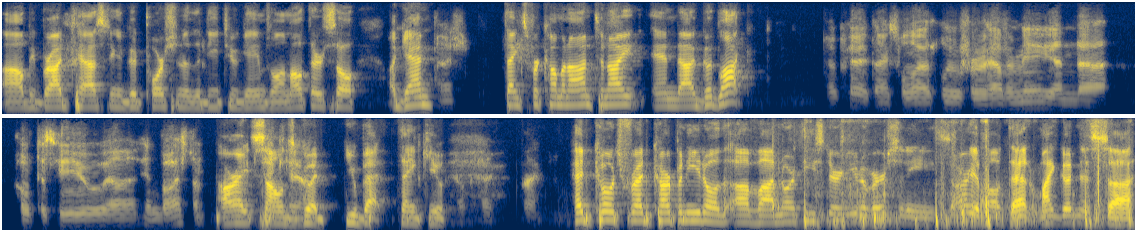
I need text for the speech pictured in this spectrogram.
I'll be broadcasting a good portion of the D2 games while I'm out there. So, again, Nice. thanks for coming on tonight and uh, good luck. Okay, thanks a lot, Lou, for having me, and uh, hope to see you uh, in Boston. All right, sounds good. You bet. Thank you. Okay. Head coach Fred Carpenito of uh, Northeastern University. Sorry about that. My goodness. A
